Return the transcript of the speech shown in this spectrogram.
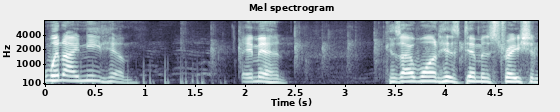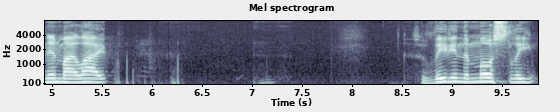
when I need Him. Amen. because I want his demonstration in my life. So, leading the mostly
